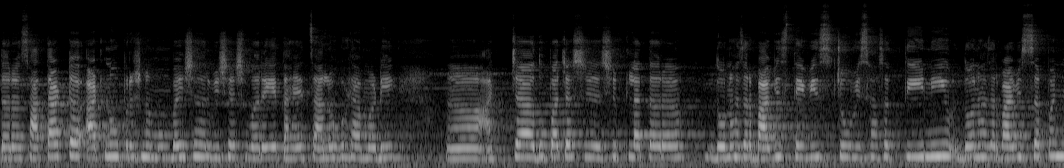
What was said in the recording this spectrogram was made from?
तर सात आठ आठ नऊ प्रश्न मुंबई शहर विशेषवर येत आहेत. चालू घडामोडी आजच्या दुपारच्या शि शिफ्टला तर दोन हजार बावीस तेवीस चोवीस असं तिन्ही दोन हजार बावीसचं पण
